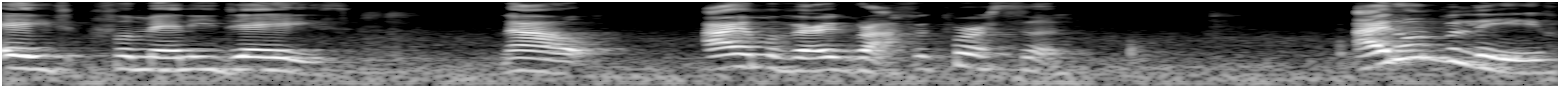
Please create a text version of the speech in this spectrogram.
ate for many days. Now, I am a very graphic person. I don't believe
